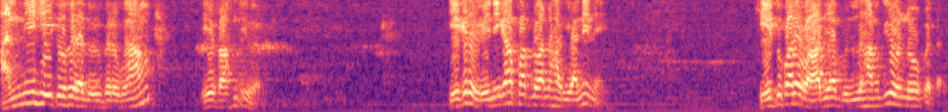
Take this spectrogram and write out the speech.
අන්නේ හේතුව හොයලා දුරු කරගාම ඒ ප්‍රශ්නේ ඉවරයි. ඒකට වෙන එකක් පටලවන්න හරියන්නේ නැහැ. හේතුඵල වාදය බුදුදහම කියෝන්නේ ඕකටයි.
